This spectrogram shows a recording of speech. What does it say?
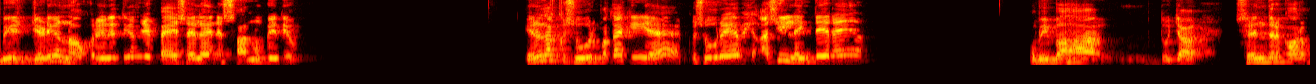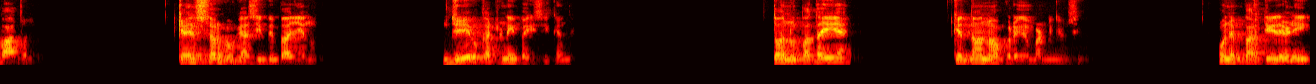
ਵੀ ਜਿਹੜੀਆਂ ਨੌਕਰੀਆਂ ਦਿੱਤੀਆਂ ਨੇ, ਜੇ ਪੈਸੇ ਲਏ ਨੇ ਸਾਨੂੰ ਵੀ ਦਿਓ। ਇਹਨਾਂ ਦਾ ਕਸੂਰ ਪਤਾ ਕੀ ਹੈ? ਕਸੂਰ ਇਹ ਹੈ ਵੀ ਅਸੀਂ ਲੈਂਦੇ ਰਹੇ ਹਾਂ। ਉਹ ਬੀਬਾ ਹਾ ਦੂਜਾ ਸੁਰਿੰਦਰ ਕੌਰ ਬਾਦਲ। ਕੈਂਸਰ ਹੋ ਗਿਆ ਸੀ ਬੀਬਾ ਜੀ ਨੂੰ। ਜੀਵ ਕੱਟਣੀ ਪਈ ਸੀ ਕਹਿੰਦੇ। ਤੁਹਾਨੂੰ ਪਤਾ ਹੀ ਹੈ ਕਿੱਦਾਂ ਨੌਕਰੀਆਂ ਬਣਨੀਆਂ ਸੀ। ਉਹਨੇ ਪਰਚੀ ਦੇਣੀ।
